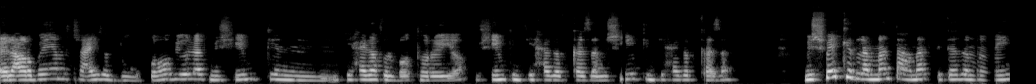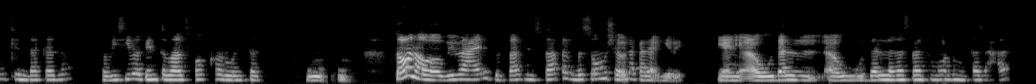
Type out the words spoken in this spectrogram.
العربية مش عايزة تدور فهو بيقول لك مش يمكن في حاجة في البطارية مش يمكن في حاجة في كذا مش يمكن في حاجة في كذا. مش فاكر لما أنت عملت كذا ما يمكن ده كذا. فبيسيبك انت بقى تفكر وانت و... و... طبعا هو بيبقى عارف الباترنز بتاعتك بس هو مش هيقول لك على اجابات يعني أو ده ال... أو ده اللي أنا سمعته برضه من كذا حد.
